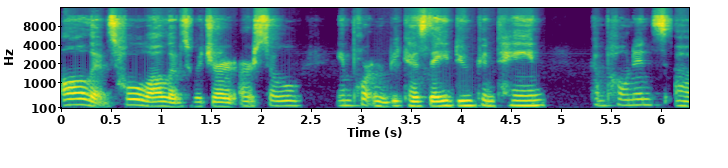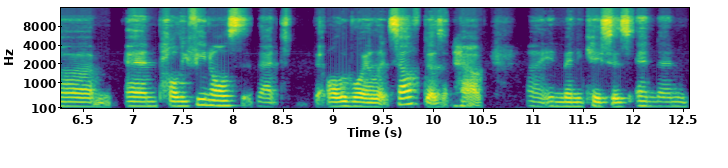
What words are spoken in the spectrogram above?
olives, whole olives, which are, are so important because they do contain components um, and polyphenols that the olive oil itself doesn't have uh, in many cases. And then,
